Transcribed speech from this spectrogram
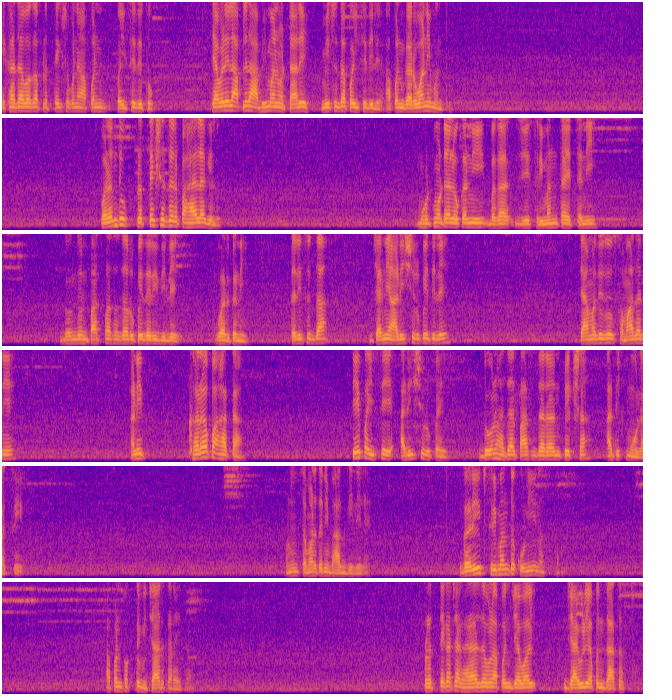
एखादा बघा प्रत्यक्षपणे आपण पैसे देतो. त्यावेळेला आपल्याला अभिमान वाटतं अरे मी सुद्धा पैसे दिले. आपण गर्वाने म्हणतो. परंतु प्रत्यक्ष जर पाहायला गेलो मोठमोठ्या लोकांनी बघा जे श्रीमंत आहेत त्यांनी दोन दोन पाच पाच हजार रुपये जरी दिले वर्गणी तरीसुद्धा ज्यांनी अडीचशे रुपये दिले त्यामध्ये जो समाधानी आहे. आणि खरं पाहता ते पैसे अडीचशे रुपये दोन हजार पाच हजारांपेक्षा अधिक मोलाचे आहेत. म्हणून समर्थांनी भाग दिलेला आहे. गरीब श्रीमंत कोणीही नसतं. आपण फक्त विचार करायचा असतो. प्रत्येकाच्या घराजवळ आपण जेव्हा ज्यावेळी आपण जात असतो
